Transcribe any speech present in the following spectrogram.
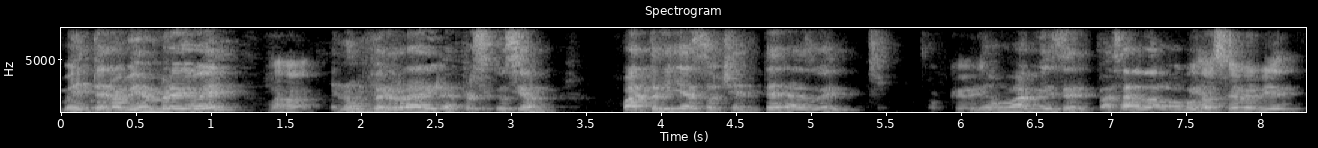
20 de noviembre, güey, ajá, en un Ferrari la persecución, patrullas ochenteras, güey, no mames, el pasado, o obvio. sea, se ve bien.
